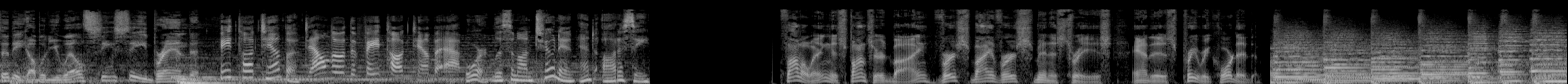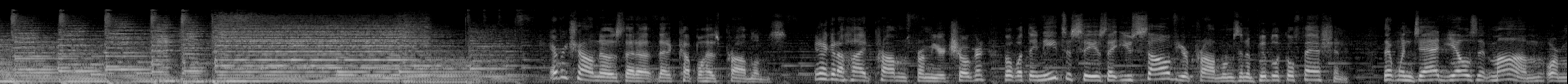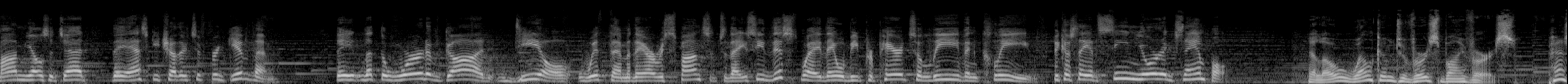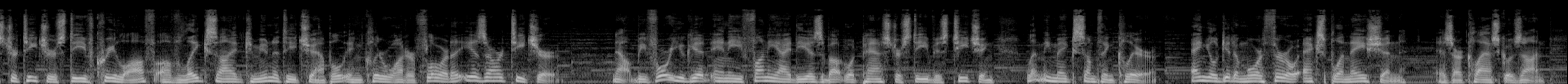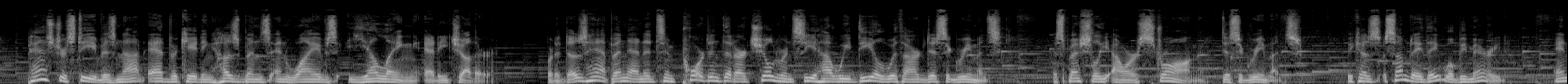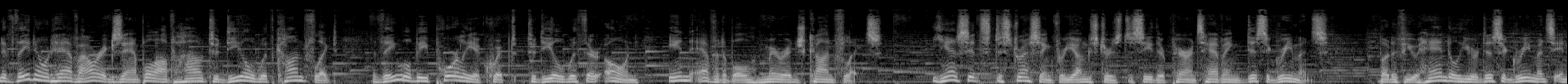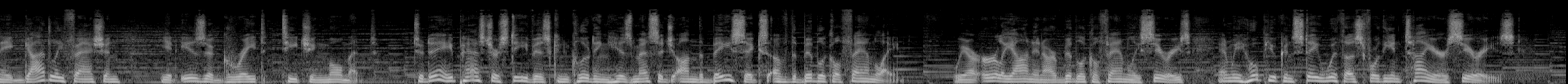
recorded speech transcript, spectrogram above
City WLCC Brandon. Faith Talk Tampa. Download the Faith Talk Tampa app or listen on TuneIn and Audacy. Following is sponsored by Verse by Verse Ministries and is pre recorded. Every child knows that a, that a couple has problems. You're not going to hide problems from your children, but what they need to see is that you solve your problems in a biblical fashion. That when dad yells at mom or mom yells at dad, they ask each other to forgive them. They let the Word of God deal with them, and they are responsive to that. You see, this way they will be prepared to leave and cleave because they have seen your example. Hello, welcome to Verse by Verse. Pastor teacher Steve Kreloff of Lakeside Community Chapel in Clearwater, Florida, is our teacher. Now, before you get any funny ideas about what Pastor Steve is teaching, let me make something clear, and you'll get a more thorough explanation as our class goes on. Pastor Steve is not advocating husbands and wives yelling at each other. But it does happen, and it's important that our children see how we deal with our disagreements, especially our strong disagreements because someday they will be married. And if they don't have our example of how to deal with conflict, they will be poorly equipped to deal with their own inevitable marriage conflicts. Yes, it's distressing for youngsters to see their parents having disagreements, but if you handle your disagreements in a godly fashion, it is a great teaching moment. Today, Pastor Steve is concluding his message on the basics of the biblical family. We are early on in our Biblical Family series, and we hope you can stay with us for the entire series.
